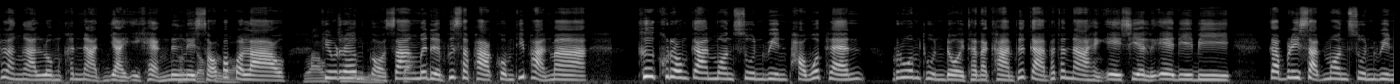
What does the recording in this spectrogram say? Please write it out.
พลังงานลมขนาดใหญ่อีกแห่งหนึ่งในสปปลาว ที่เริ่มก่อสร้างเมื่อเดือนพฤษภาคมที่ผ่านมา คือโครงการ Monsoon Wind Power Plant ร่วมทุนโดยธนาคารเพื่อการพัฒนาแห่งเอเชียหรือ ADB กับบริษัท Monsoon Wind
